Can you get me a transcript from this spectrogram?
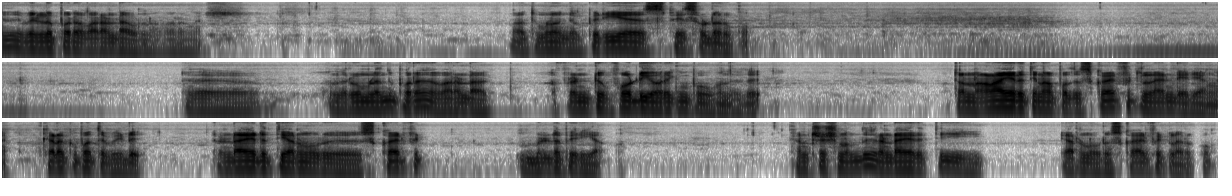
இது வெளில போகிற வராண்டா ஒன்று வருங்க பார்த்தோம்னா கொஞ்சம் பெரிய ஸ்பேஸோடு இருக்கும். இது அந்த ரூம்லேருந்து போகிற வராண்டா ஃப்ரண்ட்டு ஃபோர்டி வரைக்கும் போகும் அந்த இது. மொத்தம் நாலாயிரத்தி நாற்பது ஸ்கொயர் ஃபீட் லேண்ட் ஏரியாங்க கிழக்கு பார்த்த வீடு. ரெண்டாயிரத்தி இரநூறு square feet built up area construction வந்து ரெண்டாயிரத்தி இரநூறு ஸ்கொயர் ஃபீட்டில் இருக்கும்.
